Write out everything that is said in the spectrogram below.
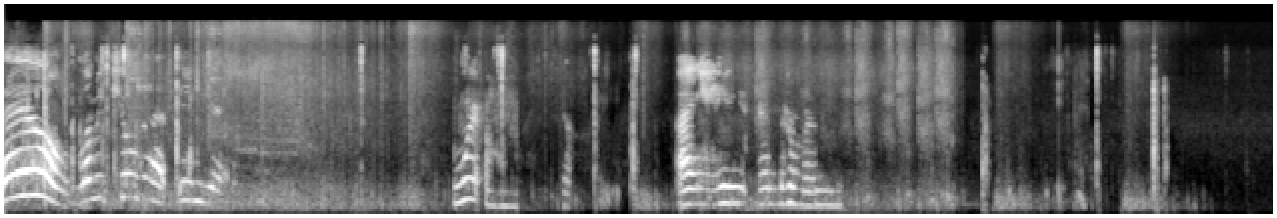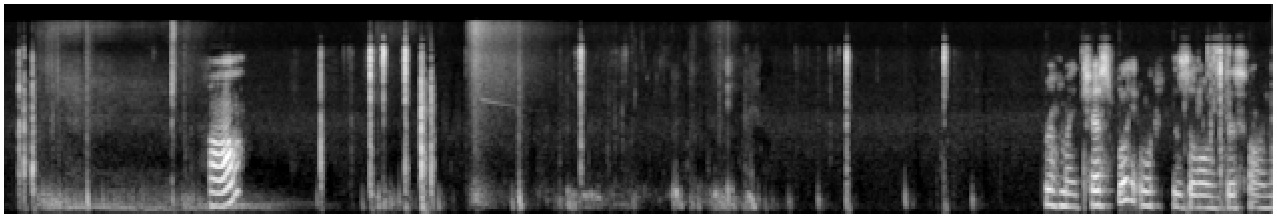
Ew! Let me kill that idiot. Where? Oh my god. I hate Enderman. Huh? Bro, my chest plate was dissolved this armor.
